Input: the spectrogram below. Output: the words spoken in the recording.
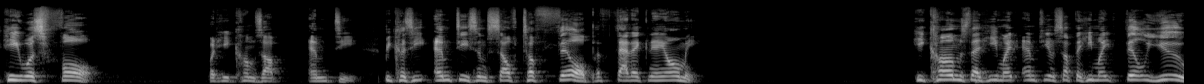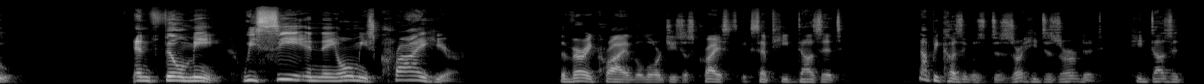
He was full, but he comes up empty because he empties himself to fill pathetic Naomi. He comes that he might empty himself, that he might fill you and fill me. We see in Naomi's cry here the very cry of the Lord Jesus Christ, except he does it not because it was deserved, he deserved it. He does it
